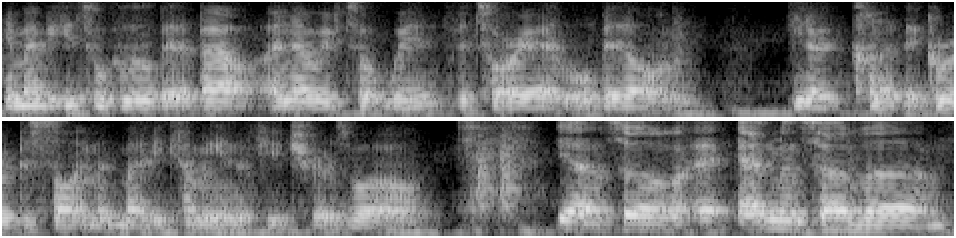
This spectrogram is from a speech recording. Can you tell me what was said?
maybe you could talk a little bit about. I know we've talked with Vittorio a little bit on you know, kind of the group assignment maybe coming in the future as well? Yeah, so admins have um,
